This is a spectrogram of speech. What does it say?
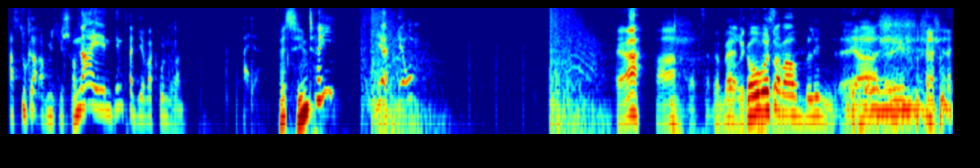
Hast du gerade auf mich geschossen? Nein, hinter dir war Kunden dran. Was hinter ihm? Hier, hier oben. Ja. Ha, Gott sei Dank. Mensch. Goro ist aber auch blind, ey. Ja,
